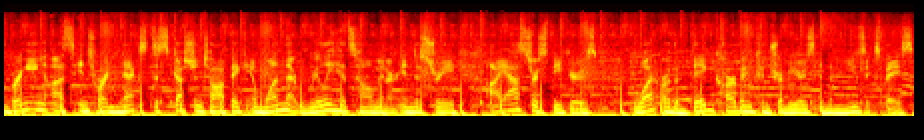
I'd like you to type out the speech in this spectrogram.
So bringing us into our next discussion topic and one that really hits home in our industry, I asked our speakers, what are the big carbon contributors in the music space?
